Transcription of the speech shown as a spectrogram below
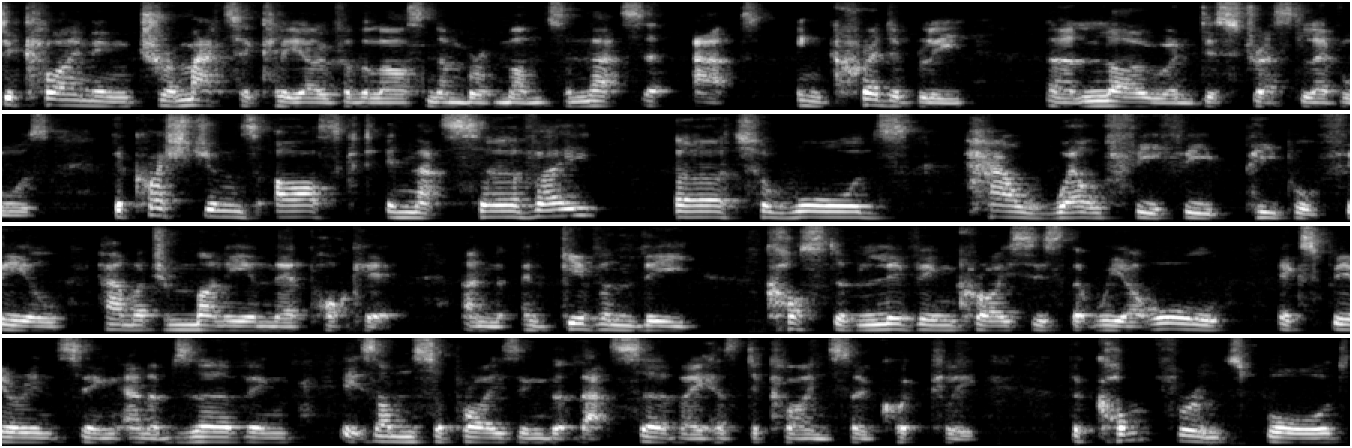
declining dramatically over the last number of months, and that's at incredibly uh, low and distressed levels. The questions asked in that survey are towards how wealthy people feel, how much money in their pocket, and and given the cost of living crisis that we are all experiencing and observing, it's unsurprising that that survey has declined so quickly. the conference board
